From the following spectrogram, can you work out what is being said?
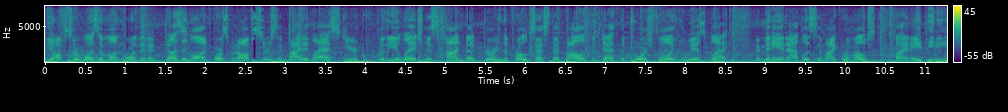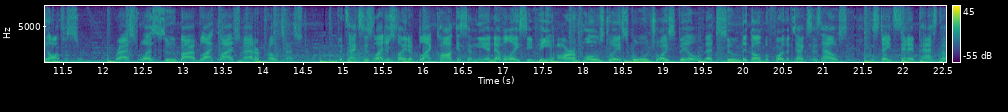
The officer was among more than a dozen law enforcement officers indicted last year for the alleged misconduct during the protest that followed the death of George Floyd, who is black, in Minneapolis and Mike Ramos by an APD officer. Rast was sued by a Black Lives Matter protester. The Texas Legislative Black Caucus and the NAACP are opposed to a school choice bill that's soon to go before the Texas House. The state Senate passed a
